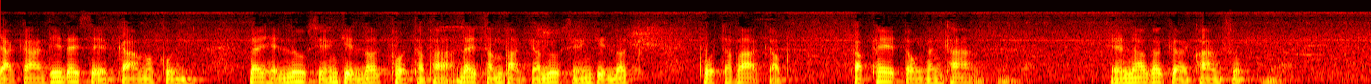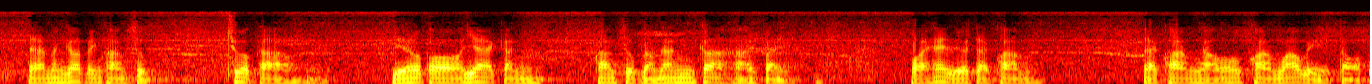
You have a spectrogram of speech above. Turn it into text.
จากการที่ได้เสพกามคุณ ได้เห็นรูปเสียงกลิ่นรสผลทพะ ได้สัมผัสกับรูปเสียงกลิ่นรสผลทพะกับกับเพศตรงกันข้าม เห็นแล้วก็เกิดความสุข แต่มันก็เป็นความสุขชั่วคราว เดี๋ยวพอแยกกันความสุขเหล่านั้นก็หายไป ปล่อยให้เหลือแต่ความแต่ความเหงาความว้าเหวต่อไป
